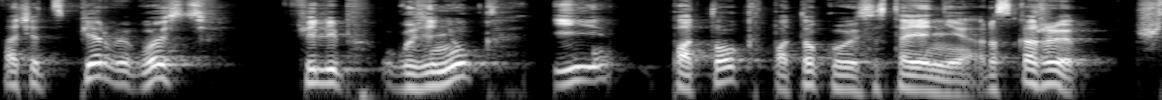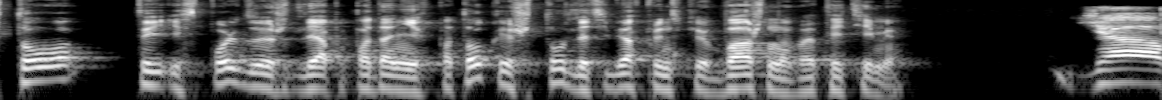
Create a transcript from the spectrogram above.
Значит, первый гость Филипп Гузенюк и поток, потоковое состояние. Расскажи, что ты используешь для попадания в поток и что для тебя, в принципе, важно в этой теме? Я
